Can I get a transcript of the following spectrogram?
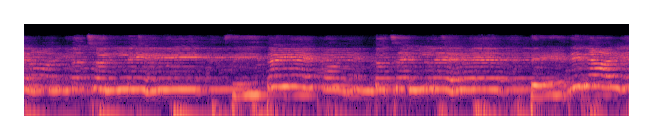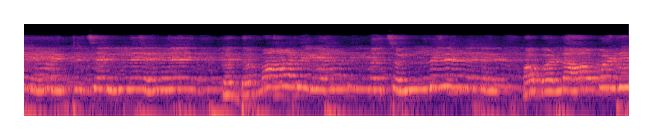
എന്ന് ചൊല്ലി സീതയെ കൊണ്ടു ചെല്ലേ തേരിലായി ഏറ്റു ചെല്ലേ കഥ മാറി ചൊല്ലേ അവൾ ആ വഴി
